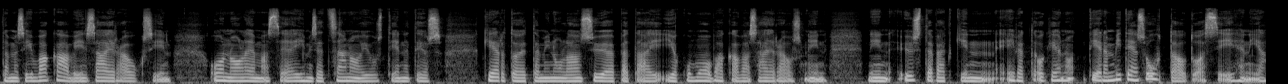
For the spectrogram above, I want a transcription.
tämmöisiin vakaviin sairauksiin on olemassa. Ja ihmiset sanoo justiin, että jos kertoo, että minulla on syöpä tai joku muu vakava sairaus, niin, niin ystävätkin eivät oikein tiedä, miten suhtautua siihen. Ja,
